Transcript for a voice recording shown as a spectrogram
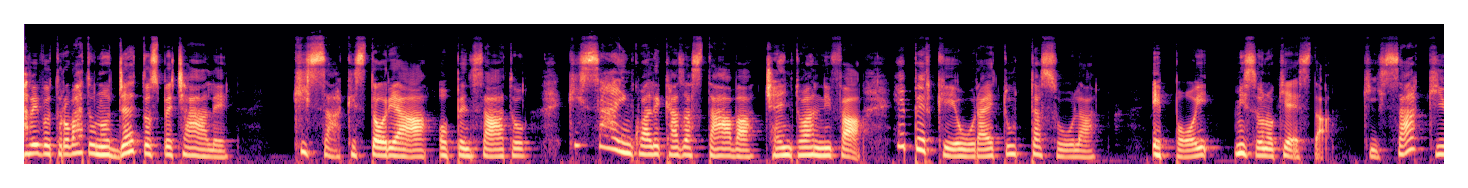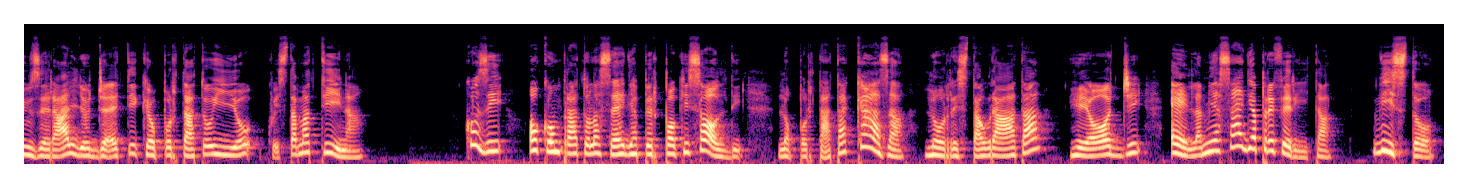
Avevo trovato un oggetto speciale. Chissà che storia ha, ho pensato. Chissà in quale casa stava cento anni fa e perché ora è tutta sola. E poi mi sono chiesta, chissà chi userà gli oggetti che ho portato io questa mattina. Così ho comprato la sedia per pochi soldi, l'ho portata a casa, l'ho restaurata e oggi è la mia sedia preferita. Visto?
